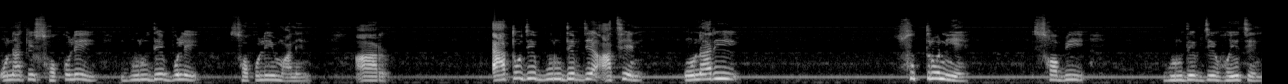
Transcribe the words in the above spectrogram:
ওনাকে সকলেই গুরুদেব বলে সকলেই মানেন। আর এত যে গুরুদেব যে আছেন, ওনারই সূত্র নিয়ে সবই গুরুদেব যে হয়েছেন,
